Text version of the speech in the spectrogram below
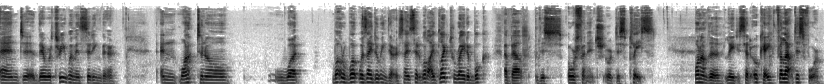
and uh, there were three women sitting there and wanted to know what what what was I doing there. So I said, "Well, I'd like to write a book about this orphanage or this place." One of the ladies said, "Okay, fill out this form."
